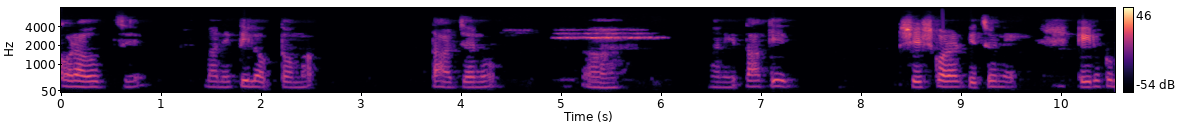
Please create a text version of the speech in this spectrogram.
করা হচ্ছে মানে তিলকতমা তার যেন মানে তাকে শেষ করার পেছনে, এইরকম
